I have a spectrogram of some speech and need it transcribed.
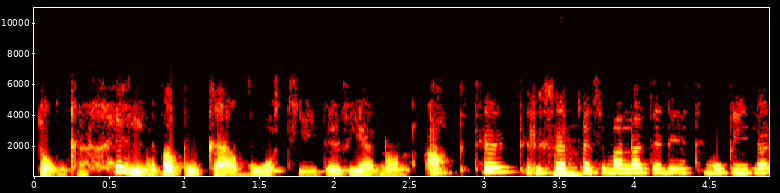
de kan själva boka vårdtider via någon app till, till exempel mm. som man laddar ner till mobilen.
